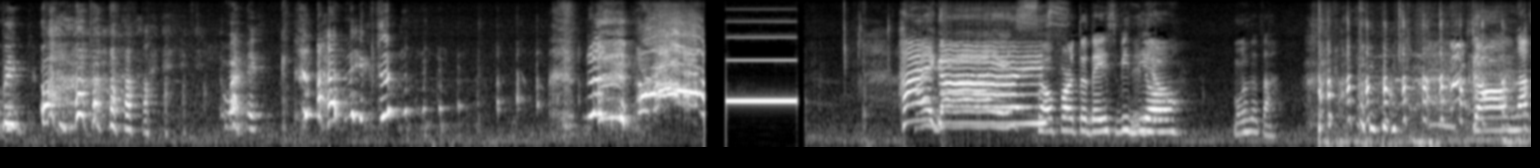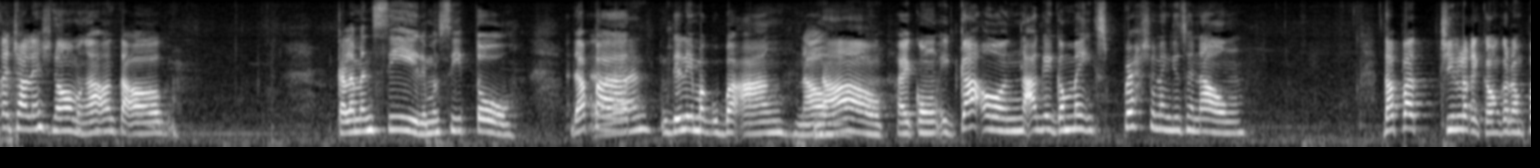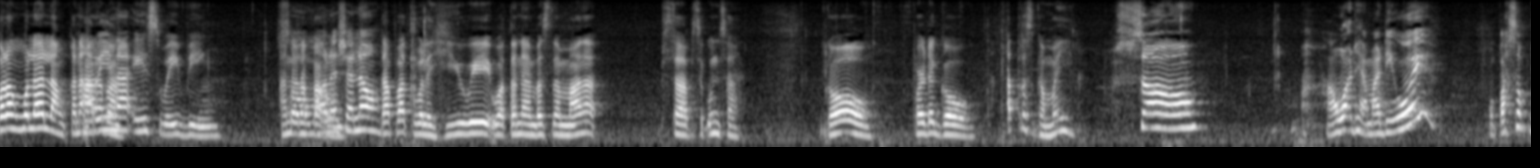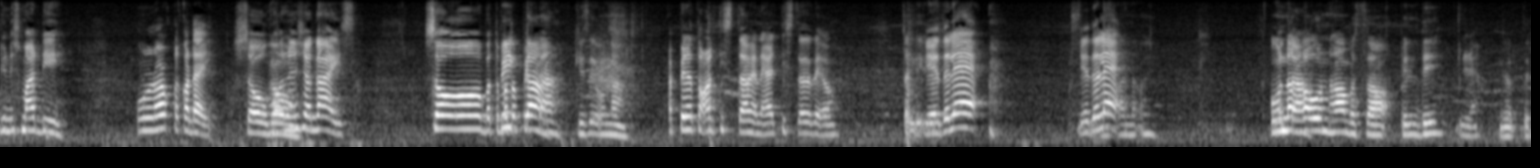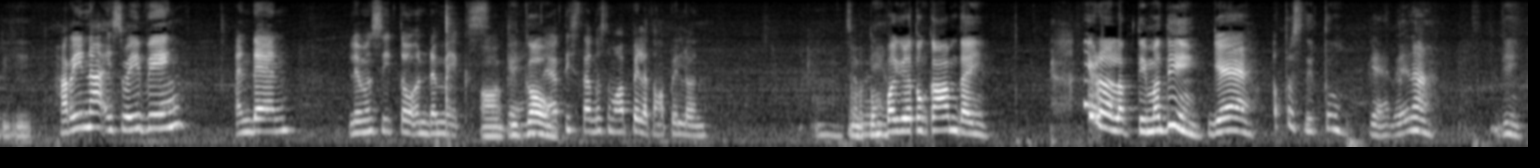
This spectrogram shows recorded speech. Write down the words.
pick. Balik. Balik. Hi guys! So for today's video, Mga ta. so, natin challenge no, mga ontaog. Kalamansi, limonsito. Dapat, dili maguba ang naong. Now. Kay kung igkaon, naagay gamay expression lang yun sa naong. Dapat chill lang ikaw ka lang. Parang wala lang. Kana Harina is waving. Ano so, ra mao na siya no. Dapat wala hiwi. Wata na. Basta mana. Sa sa unsa. Go. For the go. Atras gamay. So, hawa di madi uy. Mapasok yun is madi. Ular ka kaday. So, Go. mo na siya guys. So, bato-bato pita. Kasi una. Apil na tong artista, kaya artista rin oh. Dali. Dali. Yeah, dali. Ano ay. Una Buta. ka ha. Basta pildi. Yeah. Gatri. Harina is waving. And then, lemonsito on the mix. Okay, go. May artista gusto mo apil, atong apilon. Mm, Sa matumbag yun itong kamday. Ay, lalapti madi. Yeah. Atras dito. Yeah, dali na. Di.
